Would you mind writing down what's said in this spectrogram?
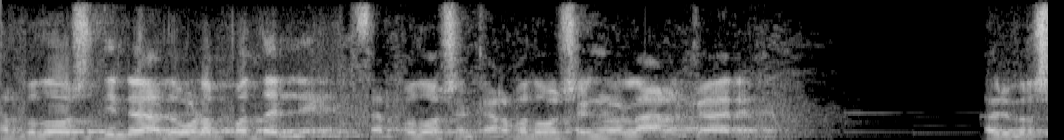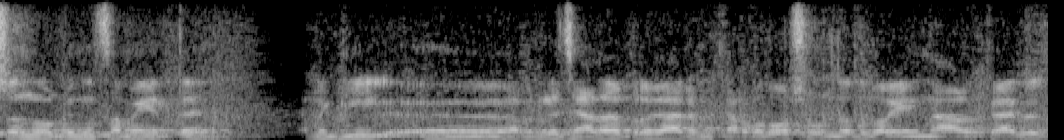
സർപ്പദോഷത്തിന്റെ അതോടൊപ്പം തന്നെ സർപ്പദോഷം കർമ്മദോഷങ്ങളുള്ള ആൾക്കാർ അവർ പ്രശ്നം നോക്കുന്ന സമയത്ത് അല്ലെങ്കിൽ അവരുടെ ജാതകപ്രകാരം കർമ്മദോഷം ഉണ്ടെന്ന് പറയുന്ന ആൾക്കാരിൽ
